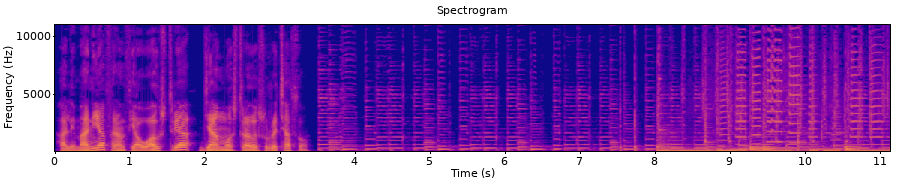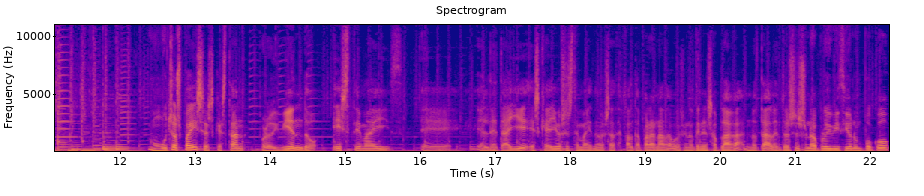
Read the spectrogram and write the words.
Alemania, Francia o Austria ya han mostrado su rechazo. Muchos países que están prohibiendo este maíz, eh, el detalle es que a ellos este maíz no les hace falta para nada, porque si no tienen esa plaga, no tal. Entonces es una prohibición un poco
